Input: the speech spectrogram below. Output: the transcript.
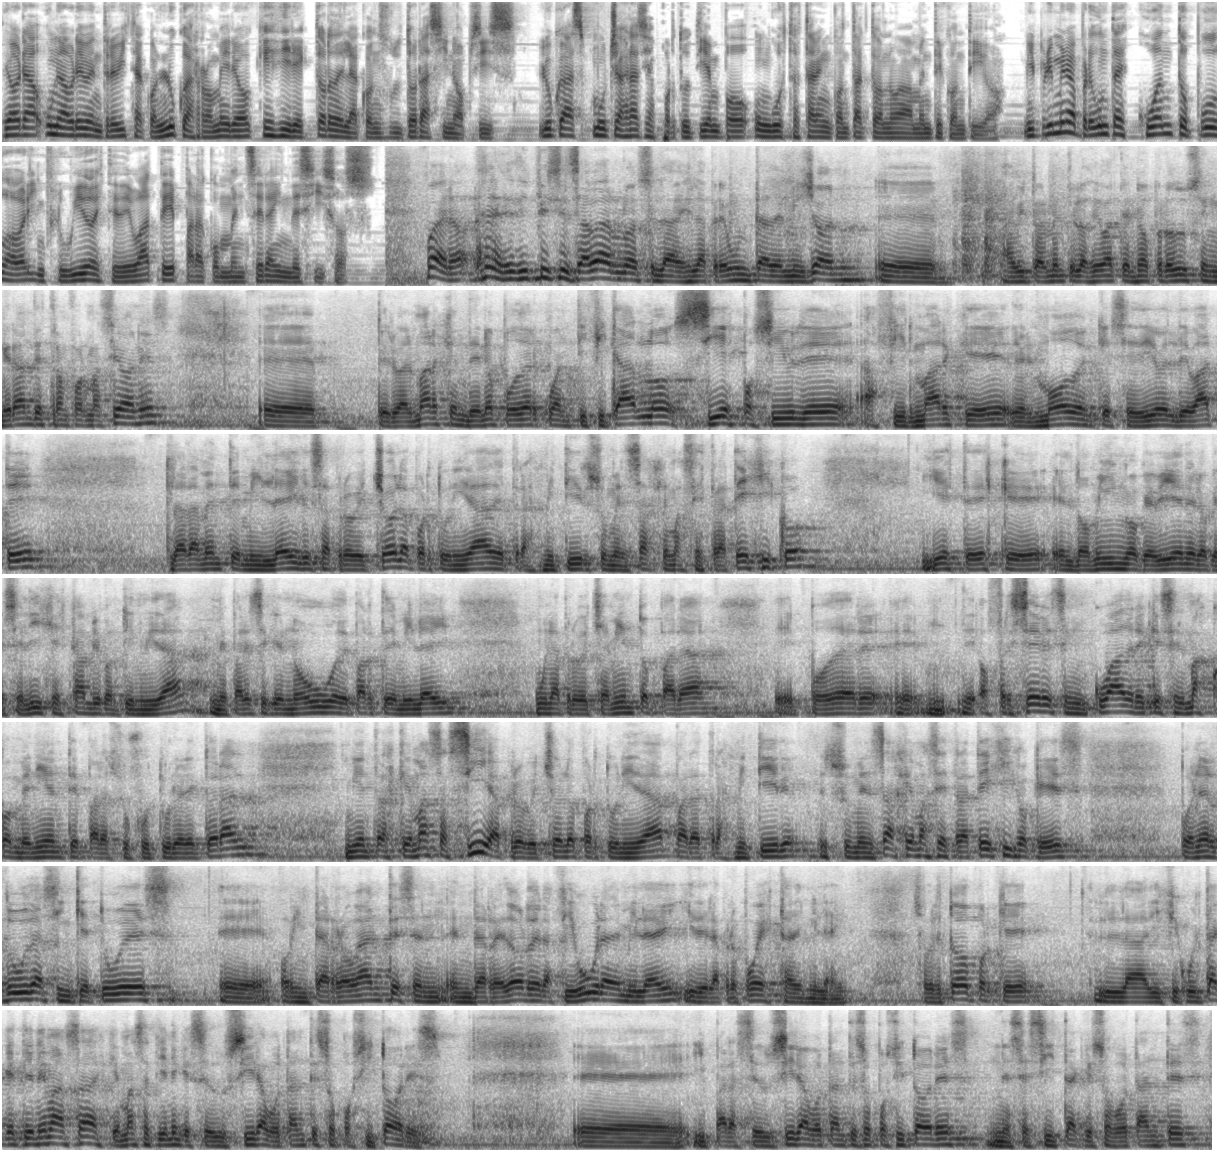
Y ahora una breve entrevista con Lucas Romero, que es director de la consultora Sinopsis. Lucas, muchas gracias por tu tiempo, un gusto estar en contacto nuevamente contigo. Mi primera pregunta es cuánto pudo haber influido este debate para convencer a indecisos. Bueno, es difícil saberlo, es la, pregunta del millón. Eh, habitualmente los debates no producen grandes transformaciones. Eh, pero al margen de no poder cuantificarlo, sí es posible afirmar que del modo en que se dio el debate, Claramente Milley desaprovechó la oportunidad de transmitir su mensaje más estratégico y este es que el domingo que viene lo que se elige es cambio continuidad. Me parece que no hubo de parte de Milley un aprovechamiento para eh, poder eh, ofrecer ese encuadre que es el más conveniente para su futuro electoral, mientras que Massa sí aprovechó la oportunidad para transmitir su mensaje más estratégico que es poner dudas, inquietudes eh, o interrogantes en, derredor de la figura de Milei y de la propuesta de Milei. Sobre todo porque la dificultad que tiene Massa es que Massa tiene que seducir a votantes opositores. Eh, y para seducir a votantes opositores necesita que esos votantes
